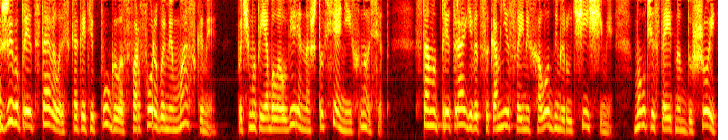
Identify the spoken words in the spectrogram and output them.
Живо представилось, как эти пугало с фарфоровыми масками, почему-то я была уверена, что все они их носят, станут притрагиваться ко мне своими холодными ручищами, молча стоять над душой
